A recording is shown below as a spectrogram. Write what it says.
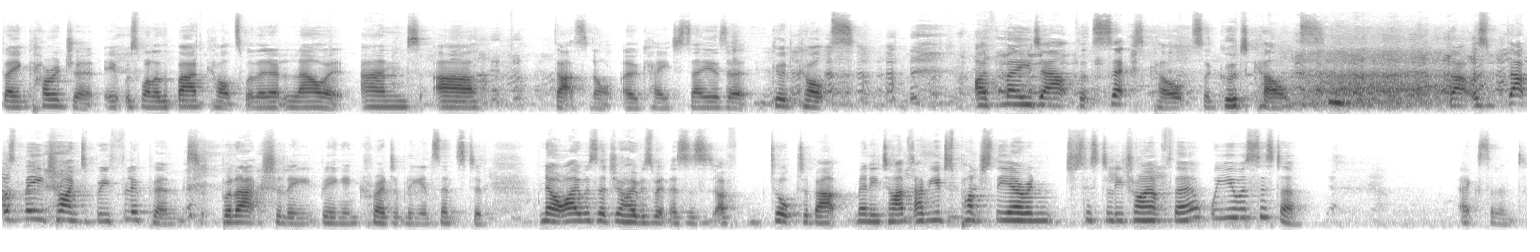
they encourage it. It was one of the bad cults where they don't allow it. And uh, that's not okay to say, is it? Good cults. I've made out that sex cults are good cults. that was that was me trying to be flippant, but actually being incredibly insensitive. No, I was a Jehovah's Witness, as I've talked about many times. Have you just punched the air in sisterly triumph there? Were you a sister? Excellent.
